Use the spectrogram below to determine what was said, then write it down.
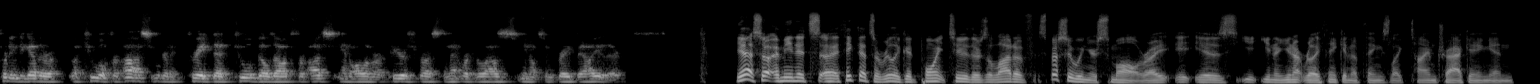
putting together a, a tool for us, we're going to create that tool build out for us and all of our peers across the network allows, you know, some great value there. Yeah, so I mean, it's uh, I think that's a really good point too. There's a lot of, especially when you're small, right? It is you, you know you're not really thinking of things like time tracking and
